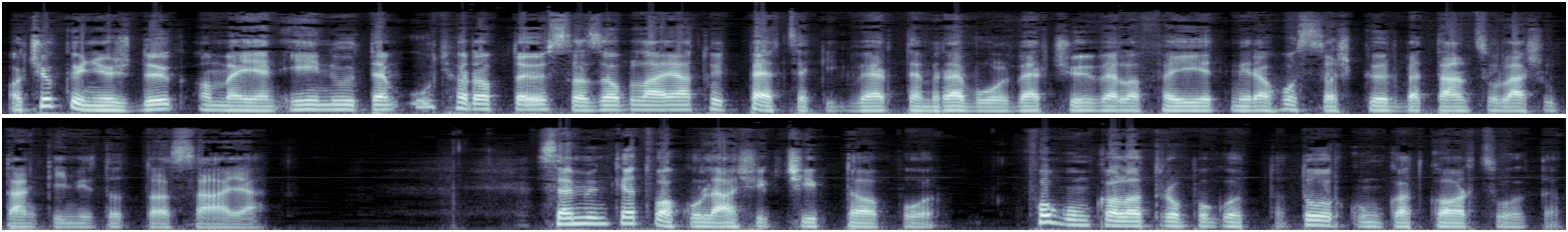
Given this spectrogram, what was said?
A csökönyös dög, amelyen én ültem, úgy harapta össze az abláját, hogy percekig vertem revolvercsővel a fejét, mire hosszas körbe táncolás után kinyitotta a száját. Szemünket vakulásig csípte a por. Fogunk alatt ropogott, a torkunkat karcolta.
